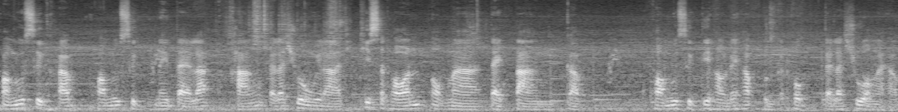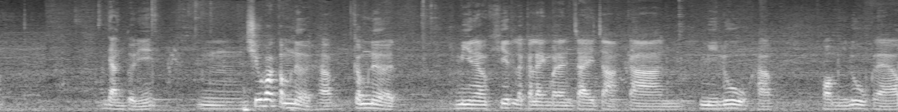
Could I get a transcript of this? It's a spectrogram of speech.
ความรู้สึกครับ ความรู้สึกในแต่ละครั้งแต่ละช่วงเวลาที่สะท้อนออกมาแตกต่างกับความรู้สึกที่เราได้รับผลกระทบแต่ละช่วงนะครับ อย่างตัวนี้ชื่อว่ากำเนิดครับกำเนิดมีแนวคิดและกแรงบันดาลใจจากการมีลูกครับ พอมีลูกแล้ว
